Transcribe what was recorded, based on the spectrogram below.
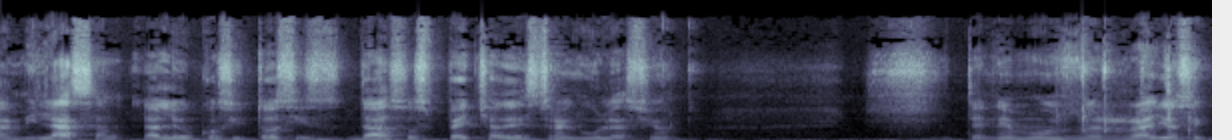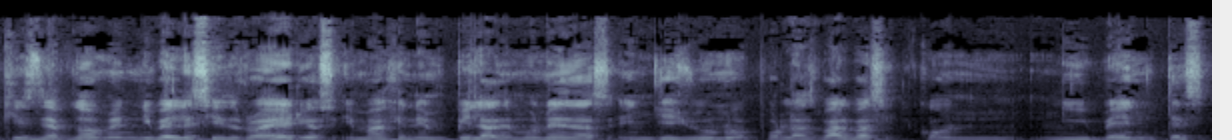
amilasa, la leucocitosis da sospecha de estrangulación. Tenemos rayos X de abdomen, niveles hidroaéreos, imagen en pila de monedas, en yeyuno por las valvas conniventes,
